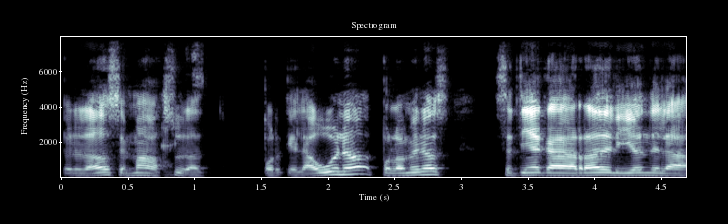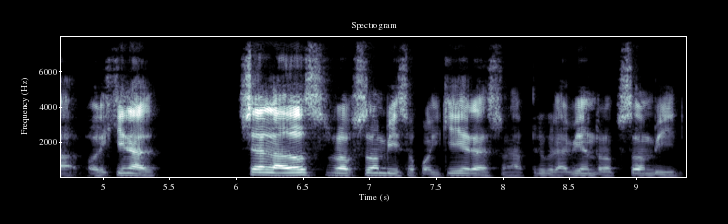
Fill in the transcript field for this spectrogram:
Pero la dos es más basura, porque la uno, por lo menos, se tenía que agarrar del guion de la original. Ya en la dos, Rob Zombie hizo cualquiera, es una película bien Rob Zombie,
